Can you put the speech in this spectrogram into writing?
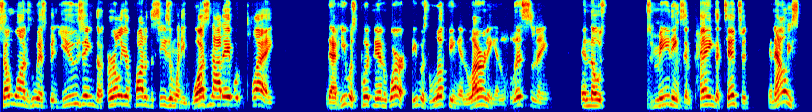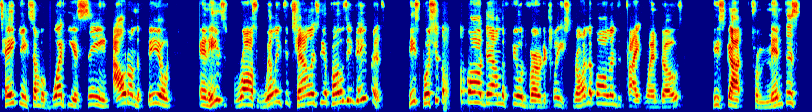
someone who has been using the earlier part of the season when he was not able to play, that he was putting in work. He was looking and learning and listening in those meetings and paying attention. And now he's taking some of what he has seen out on the field, and he's Ross willing to challenge the opposing defense. He's pushing the ball down the field vertically. He's throwing the ball into tight windows. He's got tremendous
